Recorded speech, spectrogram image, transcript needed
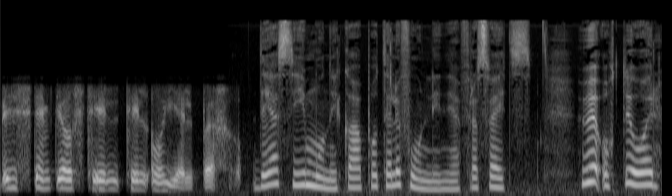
bestemte oss til, til, å hjelpe. Det sier Monica på telefonlinje fra Sveits. Hun er 80 år,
